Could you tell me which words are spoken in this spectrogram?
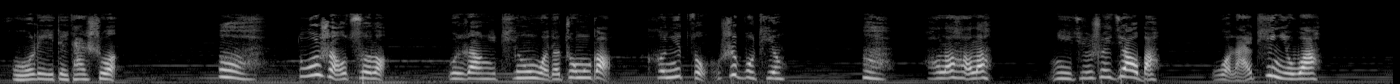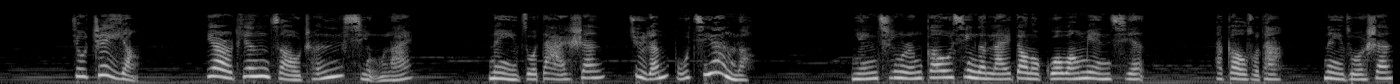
狐狸对他说：“啊，多少次了，我让你听我的忠告，可你总是不听。唉，好了好了，你去睡觉吧，我来替你挖。”就这样，第二天早晨醒来，那座大山居然不见了。年轻人高兴的来到了国王面前，他告诉他，那座山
